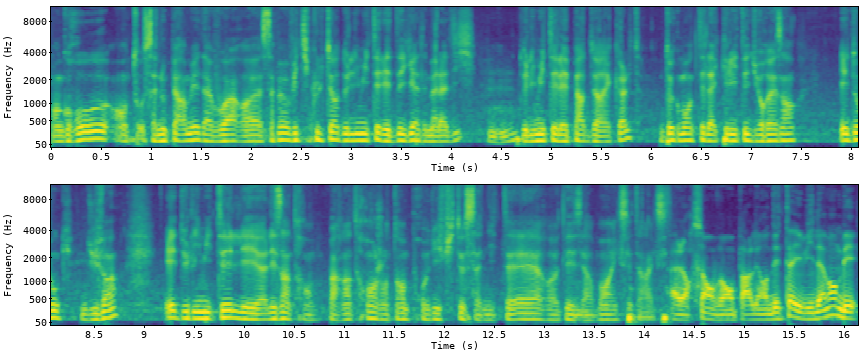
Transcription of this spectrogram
En gros, ça nous permet d'avoir, euh, ça permet aux viticulteurs de limiter les dégâts des maladies, mhm. de limiter les pertes de récolte, d'augmenter la qualité du raisin et donc du vin, et de limiter les, intrants. Par intrants, j'entends produits phytosanitaires, euh, désherbants, etc., etc., Alors ça, on va en parler en détail, évidemment, mais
